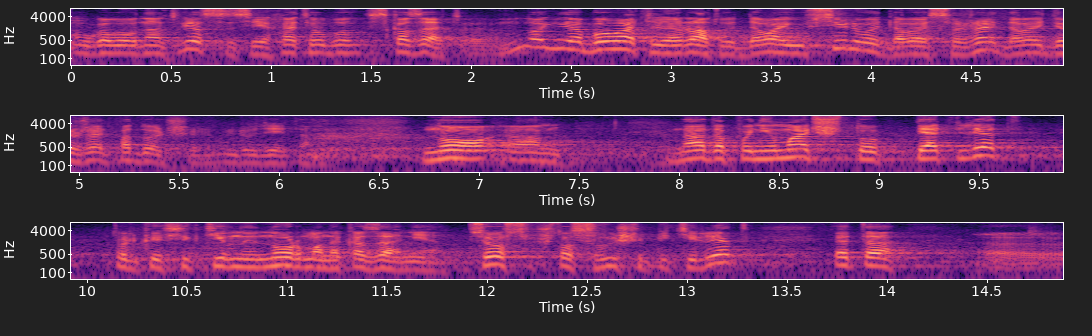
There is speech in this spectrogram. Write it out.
уголовной ответственности, я хотел бы сказать, многие обыватели ратуют, давай усиливать, давай сажать, давай держать подольше людей там. Но э, надо понимать, что пять лет только эффективная норма наказания. Все, что свыше пяти лет, это э,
